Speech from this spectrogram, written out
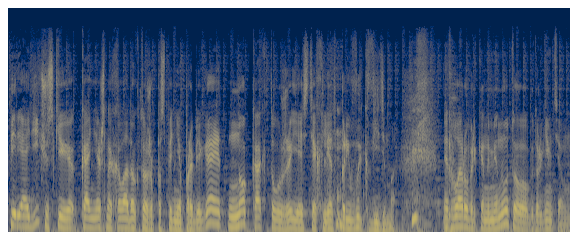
периодически, конечно, холодок тоже по спине пробегает, но как-то уже я с тех лет привык, видимо. Это была рубрика «На минуту» к другим темам.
